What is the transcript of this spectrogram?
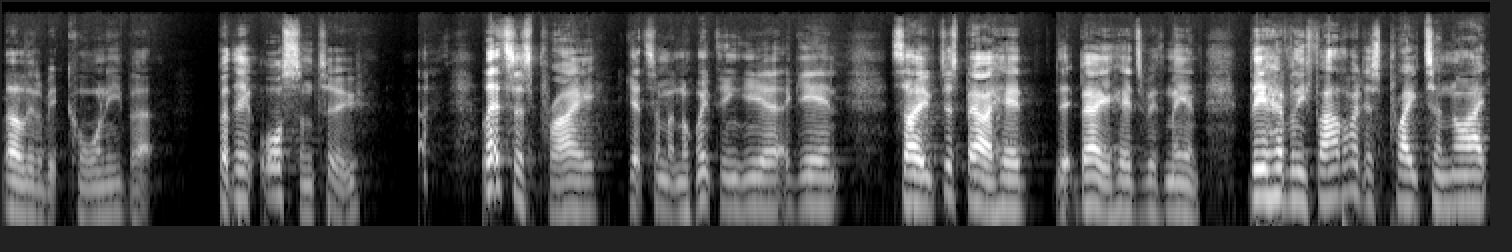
a little bit corny, but but they're awesome too. Let's just pray, get some anointing here again. So just bow your head, bow your heads with me, and dear Heavenly Father, I just pray tonight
